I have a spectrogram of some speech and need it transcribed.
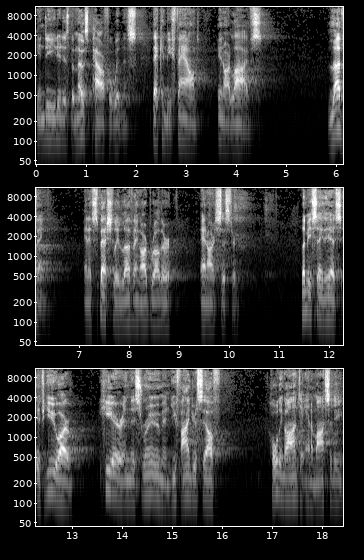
Indeed, it is the most powerful witness that can be found in our lives. Loving, and especially loving our brother and our sister. Let me say this if you are here in this room and you find yourself holding on to animosity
